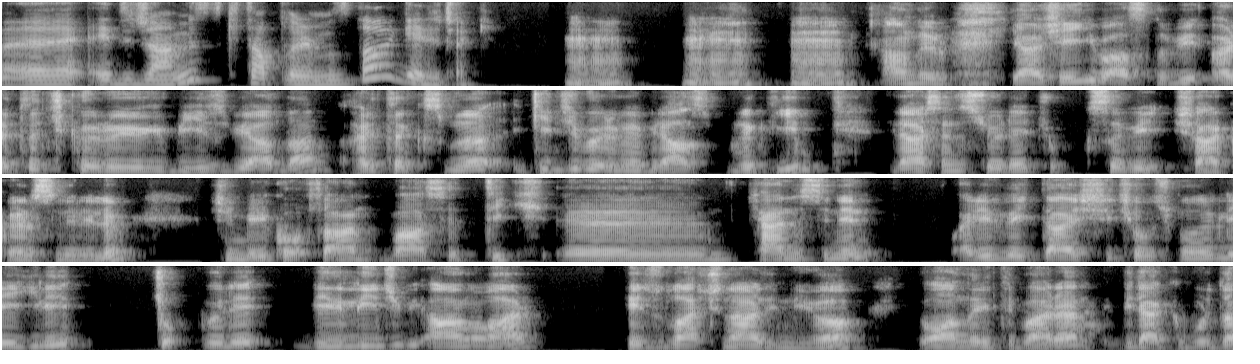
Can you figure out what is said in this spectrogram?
e, edeceğimiz kitaplarımız da gelecek. Hı hı. Anlıyorum. Ya şey gibi aslında bir harita çıkarıyor gibiyiz bir yandan. Harita kısmını ikinci bölüme biraz bırakayım. Dilerseniz şöyle çok kısa bir şarkı arası verelim. Şimdi Melikov'tan bahsettik. Ee, kendisinin Ali Bektaşi çalışmalarıyla ilgili çok böyle belirleyici bir anı var. Feyzullah Çınar dinliyor. O andan itibaren bir dakika burada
